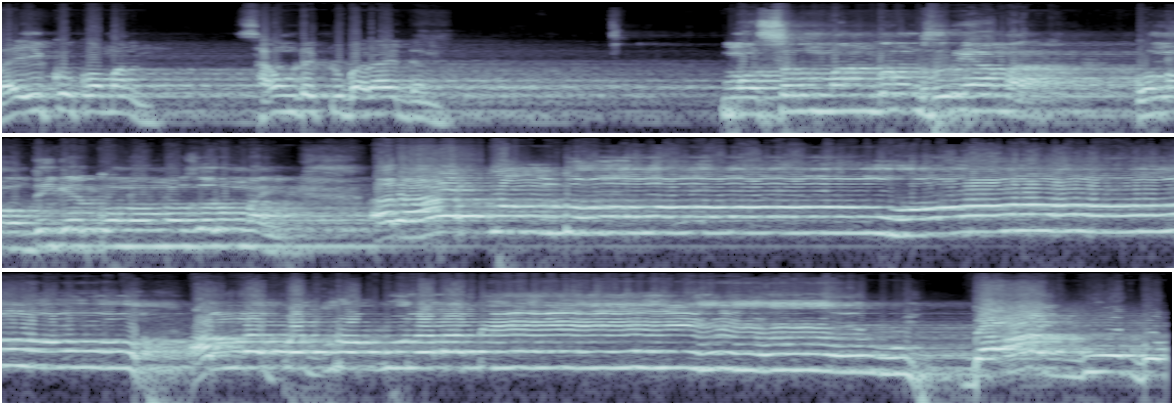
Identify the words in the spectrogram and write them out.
ভাই, ইকো কমান। সাউন্ড একটু দেন। মুসলমান বন্ধুরে আমার, কোন দিকে কোন নজর নাই। আর বন্ধু। আল্লাহ পাক রব্বুল আলামিন দিয়ে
